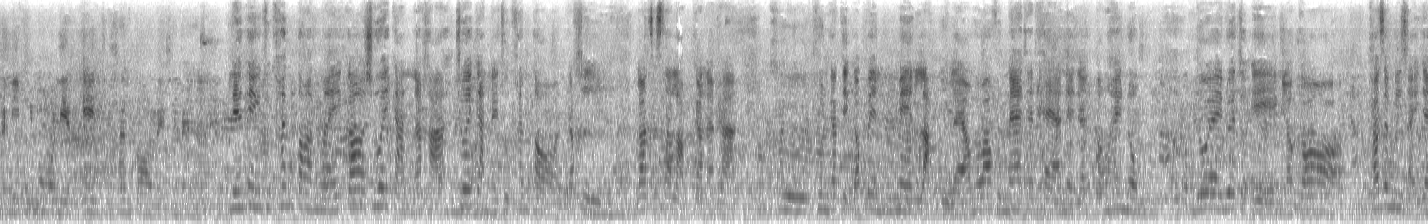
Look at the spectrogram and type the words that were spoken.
อันนี้พี่โมเลี้ยงเองทุกขั้นตอนเลยใช่ไหมฮะเลี้ยงเองทุกขั้นตอนไหมก็ช่วยกันนะคะ ช่วยกันในทุกขั้นตอนก็คือเราจะสลับกันนะคะคือคุณกติกก็เป็นเมนหลักอยู่แล้วเพราะว่าคุณแม่แท้ๆเนี่ยจะต้องให้นมด้วยด้วยตัวเอง แล้วก็เขาจะมีสายใย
